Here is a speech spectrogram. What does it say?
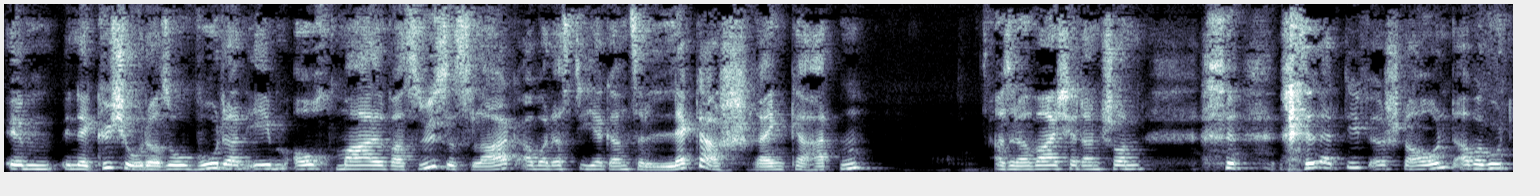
im, in der Küche oder so, wo dann eben auch mal was Süßes lag, aber dass die hier ganze Leckerschränke hatten. Also da war ich ja dann schon relativ erstaunt, aber gut,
